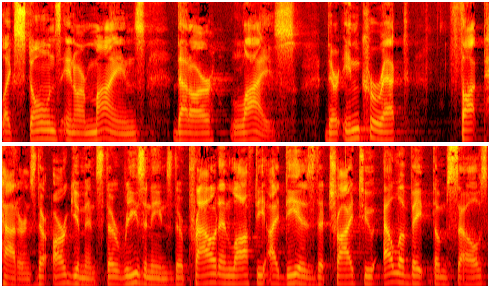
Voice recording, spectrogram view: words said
like stones in our minds that are lies. They're incorrect thought patterns, their arguments, their reasonings, their proud and lofty ideas that try to elevate themselves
